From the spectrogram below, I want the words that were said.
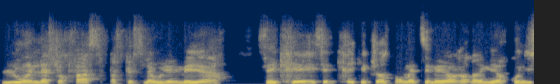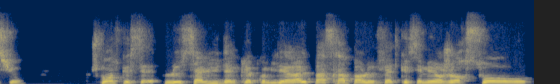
loin de la surface parce que c'est là où il est le meilleur, c'est créer, essayer de créer quelque chose pour mettre ses meilleurs joueurs dans les meilleures conditions. Je pense que le salut d'un club comme Villarreal passera par le fait que ses meilleurs joueurs soient,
